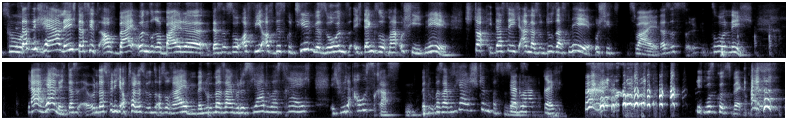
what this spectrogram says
Ist das nicht herrlich, dass jetzt auch bei unsere beide, das ist so oft, wie oft diskutieren wir so und ich denke so, mal Uschi, nee, stopp, das sehe ich anders und du sagst, nee, Uschi 2, das ist so nicht. Ja, herrlich. Das, und das finde ich auch toll, dass wir uns auch so reiben. Wenn du immer sagen würdest, ja, du hast recht, ich würde ausrasten. Wenn du immer sagen würdest, ja, das stimmt, was du sagst. Ja, du hast recht. ich muss kurz weg.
